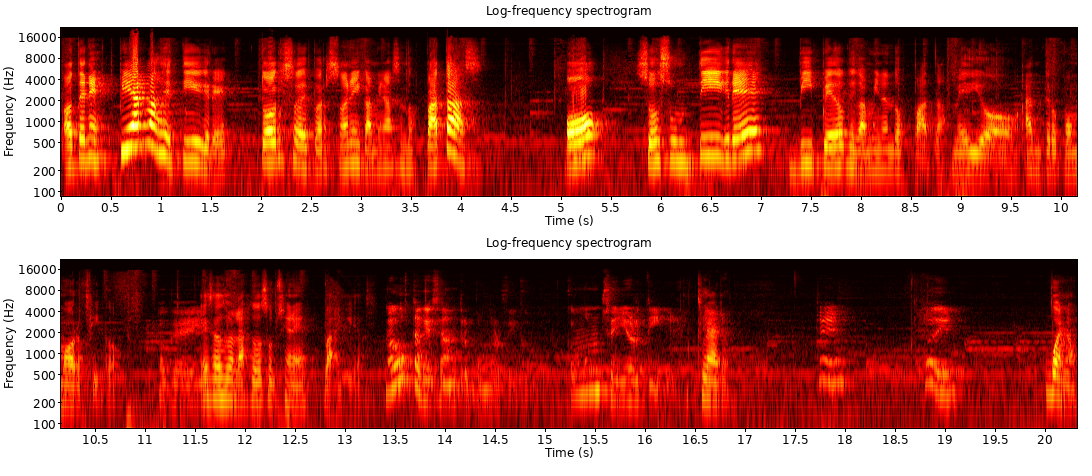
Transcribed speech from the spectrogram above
O tenés piernas de tigre, torso de persona y caminas en dos patas. O sos un tigre bípedo que camina en dos patas, medio antropomórfico. Ok. Esas son las dos opciones válidas. Me gusta que sea antropomórfico. Como un señor tigre. Claro. Sí, ir. Bueno,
